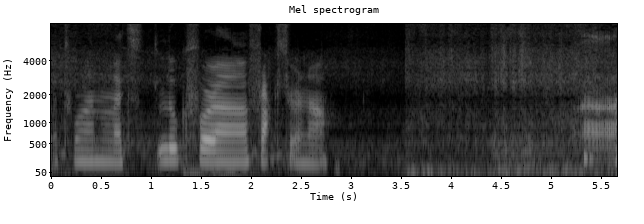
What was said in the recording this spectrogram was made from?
Got one. Let's look for a fracture now. Uh,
